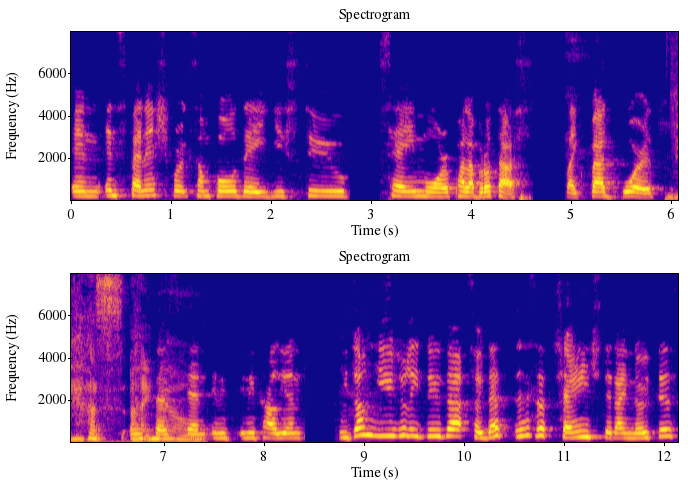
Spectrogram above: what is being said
in in spanish for example they used to say more palabrotas like bad words. Yes, I know. And in, in Italian, we don't usually do that. So that this is a change that I noticed.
